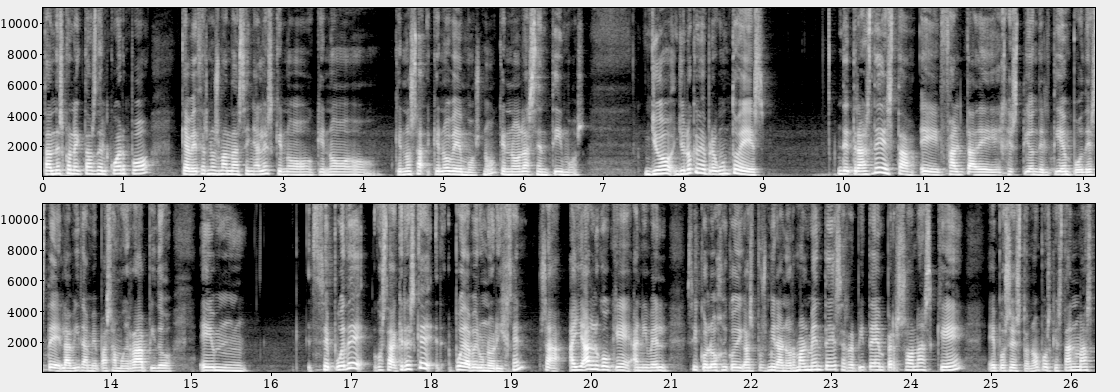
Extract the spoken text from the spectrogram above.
tan desconectados del cuerpo que a veces nos mandan señales que no, que no, que no, que no vemos, ¿no? que no las sentimos. Yo, yo lo que me pregunto es, detrás de esta eh, falta de gestión del tiempo, desde la vida me pasa muy rápido, em, ¿se puede, o sea, crees que puede haber un origen? O sea, ¿hay algo que a nivel psicológico digas, pues mira, normalmente se repite en personas que, eh, pues esto, ¿no? Pues que están más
